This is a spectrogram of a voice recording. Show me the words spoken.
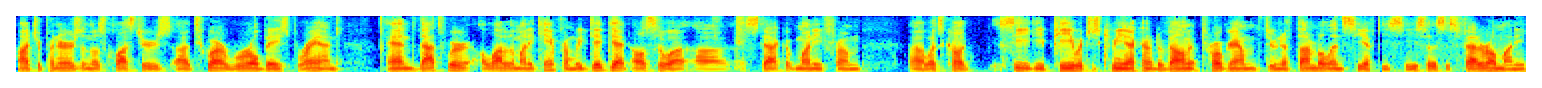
entrepreneurs in those clusters uh, to our rural based brand. And that's where a lot of the money came from. We did get also a, a stack of money from uh, what's called CEDP, which is Community Economic Development Program through Northumberland CFDC. So this is federal money.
